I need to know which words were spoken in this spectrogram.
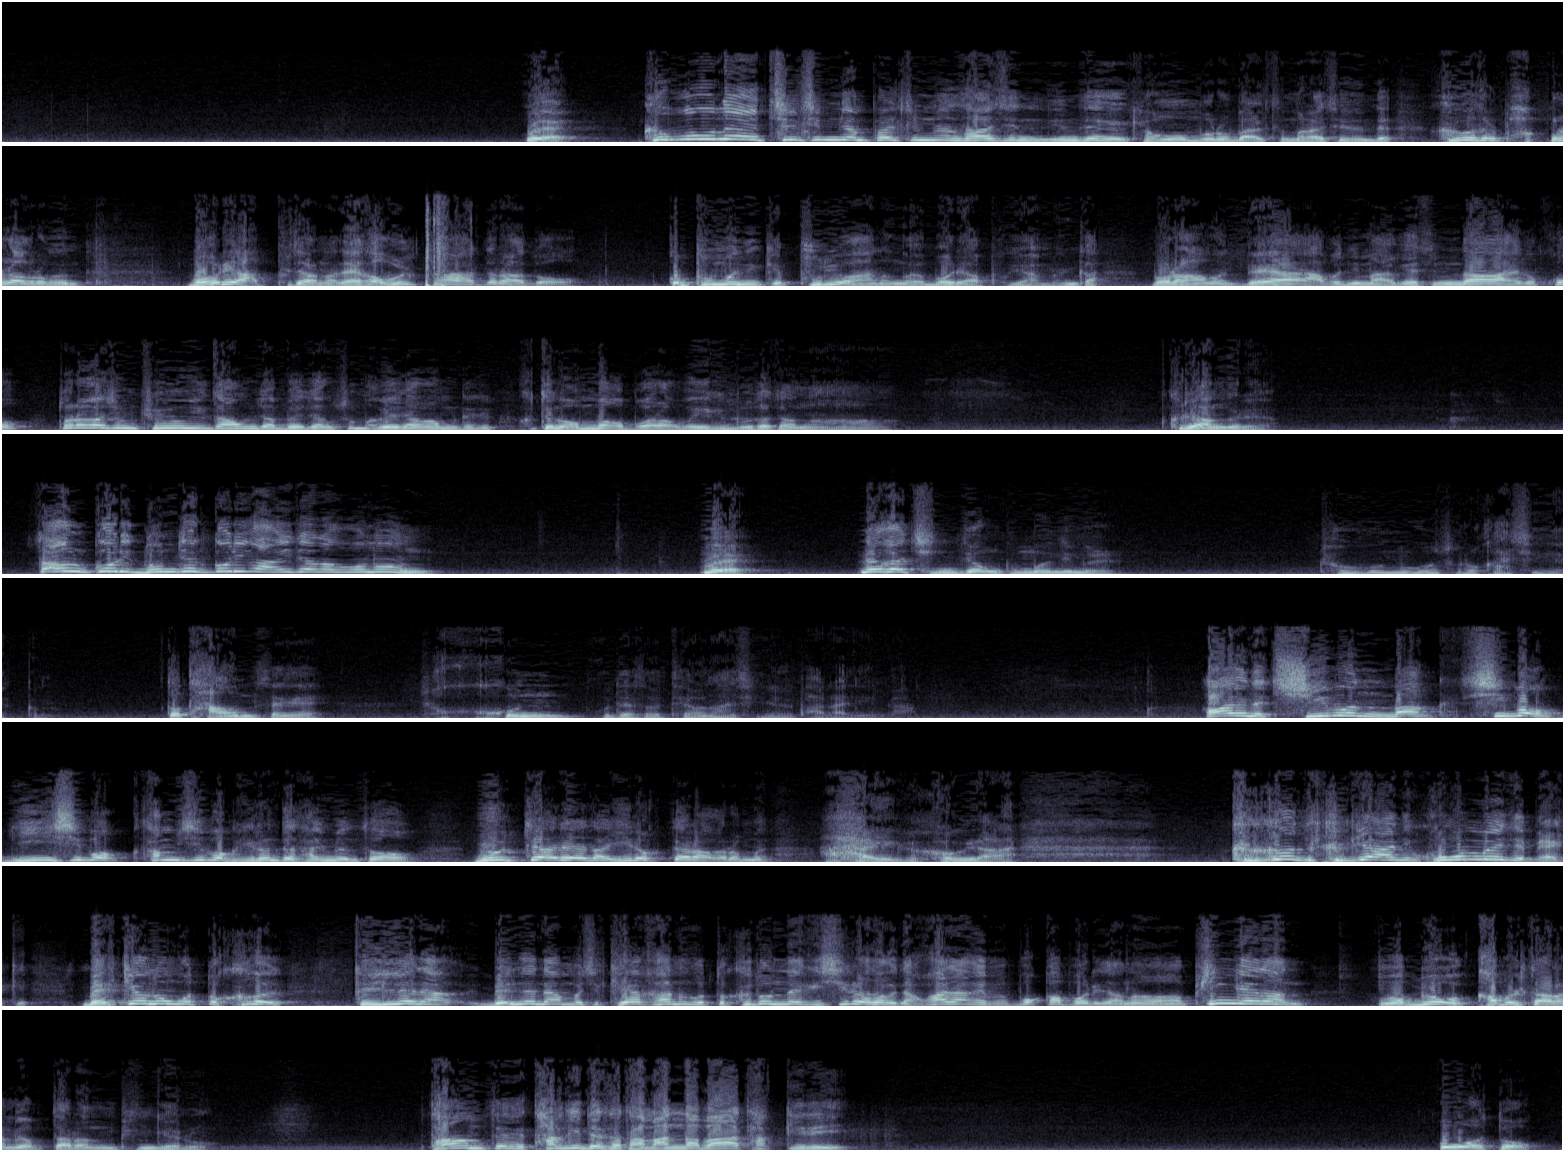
왜? 그분의 70년, 80년 사신 인생의 경험으로 말씀을 하시는데, 그것을 바꾸려고 그러면 머리 아프잖아. 내가 옳다 하더라도. 그 부모님께 불효하는 거예요. 머리 아프게 하면. 그러니까 뭐라 하면 네 아버님 알겠습니다 해놓고 돌아가시면 조용히 나 혼자 매장 숨 매장하면 되지. 그때는 엄마가 뭐라고 얘기 못 하잖아. 그래 안 그래요? 싸울거리 논쟁거리가 아니잖아 그거는. 왜? 내가 진정 부모님을 좋은 곳으로 가시게끔 또 다음 생에 좋은 곳에서 태어나시길 바라니까. 아, 근데 집은 막 10억, 20억, 30억 이런 데 살면서 몇 자리에다 1억 대라 그러면, 아이고, 거기다. 그거, 그게 아니고 공원묘지 몇, 개- 맡겨놓은 것도 그거, 그 1년에, 몇 년에 한 번씩 계약하는 것도 그 돈 내기 싫어서 그냥 화장해서 볶아버리잖아. 핑계는 뭐묘 가볼 사람이 없다라는 핑계로. 다음 생에 닭이 돼서 다 만나봐, 닭끼리. 똑.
